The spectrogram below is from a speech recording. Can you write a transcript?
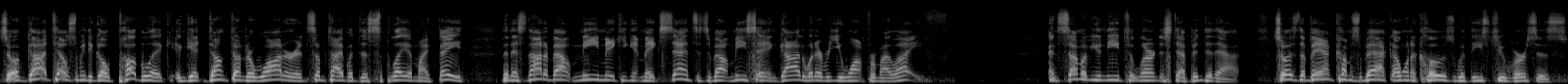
So if God tells me to go public and get dunked underwater in some type of display of my faith, then it's not about me making it make sense. It's about me saying, God, whatever you want for my life. And some of you need to learn to step into that. So as the band comes back, I want to close with these two verses.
